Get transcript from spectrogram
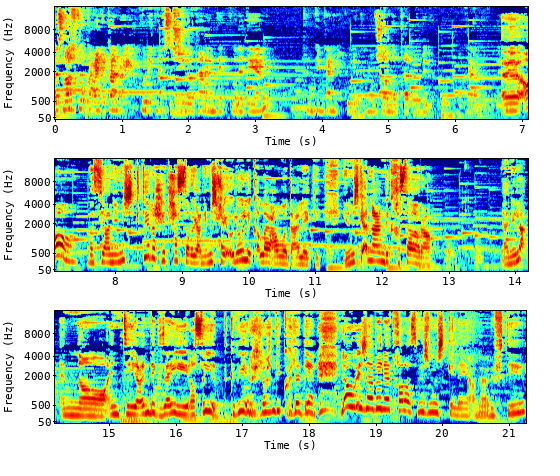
بس ما تتوقع إنه كان رح يحكوا لك نفس الشيء لو كان عندك ولدين ممكن كان يحكوا لك إنه إن شاء الله تشاركوا بنت آه, آه بس يعني مش كثير رح يتحسروا يعني مش حيقولوا لك الله يعوض عليكي. يعني مش كأنه عندك خسارة. يعني لا إنه أنت عندك زي رصيد كبير لو عندك ولدين. لو اجى بنت خلص مش مشكلة يعني عرفتي؟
